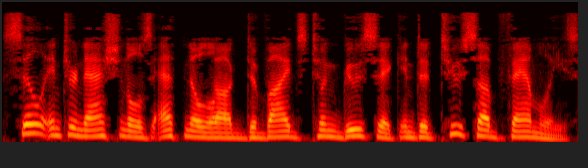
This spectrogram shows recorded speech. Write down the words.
SIL International's ethnologue divides Tungusic into two sub-families,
